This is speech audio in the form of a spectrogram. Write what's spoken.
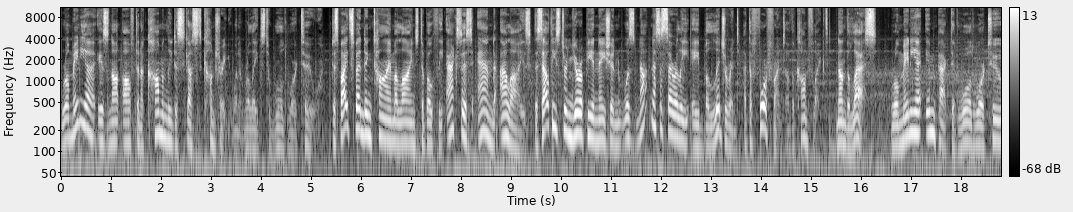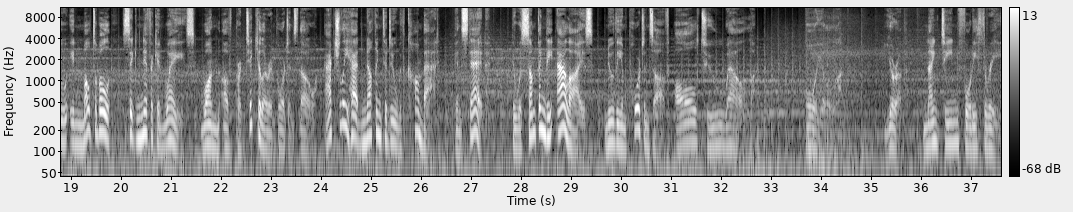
Romania is not often a commonly discussed country when it relates to World War II. Despite spending time aligned to both the Axis and Allies, the southeastern European nation was not necessarily a belligerent at the forefront of the conflict. Nonetheless, Romania impacted World War II in multiple significant ways. One of particular importance, though, actually had nothing to do with combat. Instead, it was something the Allies knew the importance of all too well oil. Europe, 1943.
